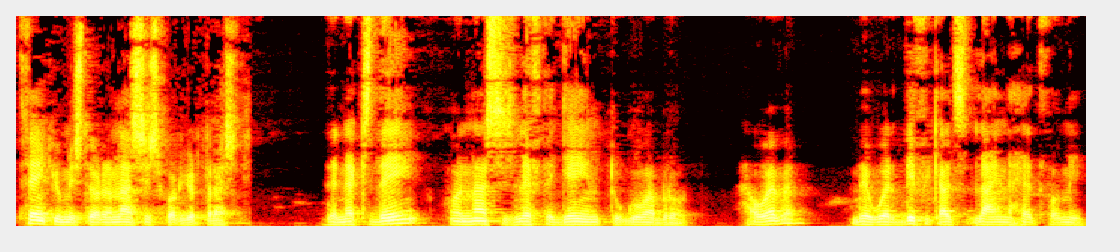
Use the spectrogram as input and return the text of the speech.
Thank you, Mr. Onassis, for your trust. The next day, Onassis left again to go abroad. However, there were difficulties lying ahead for me.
